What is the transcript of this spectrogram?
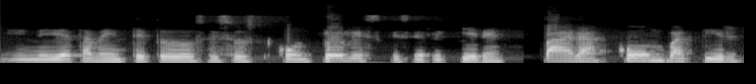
inmediatamente todos esos controles que se requieren para combatir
